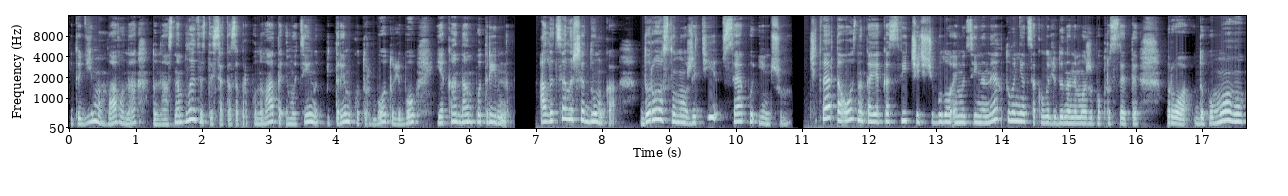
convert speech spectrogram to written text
і тоді могла вона до нас наблизитися та запропонувати емоційну підтримку, турботу, любов, яка нам потрібна. Але це лише думка. В дорослому житті все по-іншому. Четверта ознака, яка свідчить, що було емоційне нехтування, це коли людина не може попросити про допомогу,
